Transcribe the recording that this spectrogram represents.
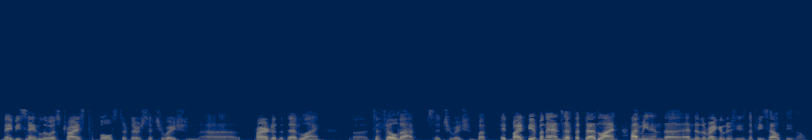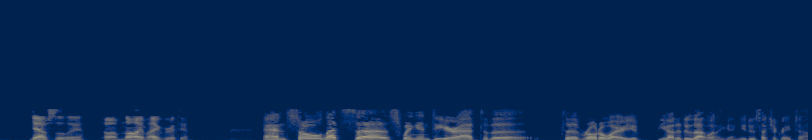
Maybe St. Louis tries to bolster their situation uh, prior to the deadline uh, to fill that situation. But it might be a bonanza at the deadline. I mean, in the end of the regular season if he's healthy, though. Yeah, absolutely. Um, no, I, I agree with you. And so let's uh, swing into your ad to the to RotoWire. You you got to do that one again. You do such a great job.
